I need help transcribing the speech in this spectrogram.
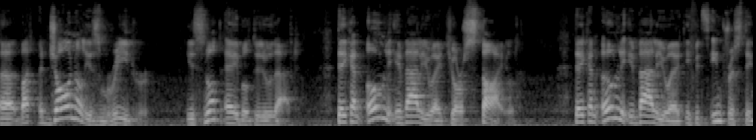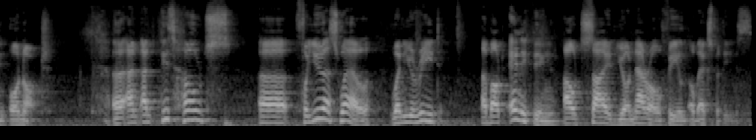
Uh, but a journalism reader is not able to do that. They can only evaluate your style. They can only evaluate if it's interesting or not. Uh, and, and, this holds uh, for you as well when you read about anything outside your narrow field of expertise.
